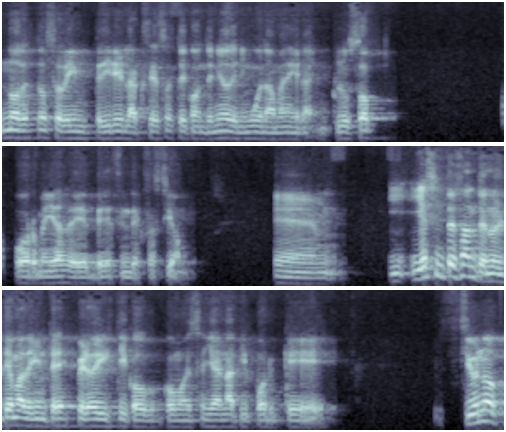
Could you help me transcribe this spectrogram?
no, se debe impedir el acceso a este contenido de ninguna manera, incluso por medidas de, desindexación. Em, y, es interesante ¿no? el tema del interés periodístico, como decía Nati, porque si uno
